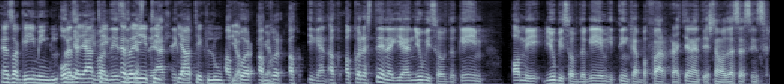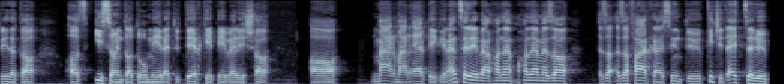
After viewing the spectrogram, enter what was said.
Ez a gaming, ez a játék, ez a játék, játékot, játék loopja. akkor, Igen. akkor, ak, igen, ak, akkor ez tényleg ilyen Ubisoft the Game, ami Ubisoft the Game itt inkább a Far Cry-t jelent, és nem az Assassin's Creed-et a, az iszonytató méretű térképével és a, a már-már RPG rendszerével, hanem, hanem ez, a, ez, a, ez a Far Cry szintű, kicsit egyszerűbb,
